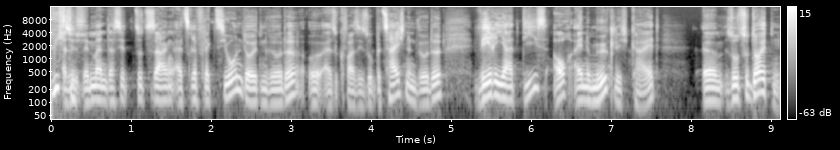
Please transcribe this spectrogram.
Richtig. Also wenn man das jetzt sozusagen als Reflexion deuten würde, also quasi so bezeichnen würde, wäre ja dies auch eine Möglichkeit, so zu deuten.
